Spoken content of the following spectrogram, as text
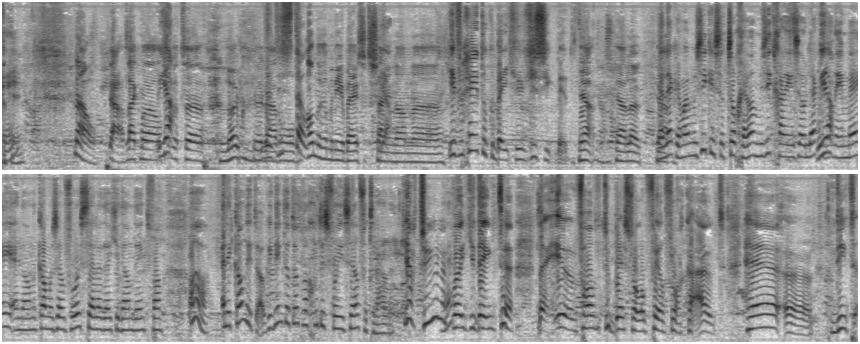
Oké. Nou, ja, het lijkt me ontzettend eh, leuk inderdaad om op een andere manier bezig te zijn Ja. dan... eh, Je vergeet ook een beetje dat je ziek bent. ja, ja, leuk. Ja. lekker. Maar muziek is het toch, hè? Want muziek ga je zo lekker Ja. dan in mee. En dan kan ik me zo voorstellen dat je dan denkt van... Ah, en ik kan dit ook. Ik denk dat het ook wel goed is voor je zelfvertrouwen. Ja, tuurlijk. Hè? Want je denkt, eh, nou, je valt natuurlijk best wel op veel vlakken uit. Hè? eh, niet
